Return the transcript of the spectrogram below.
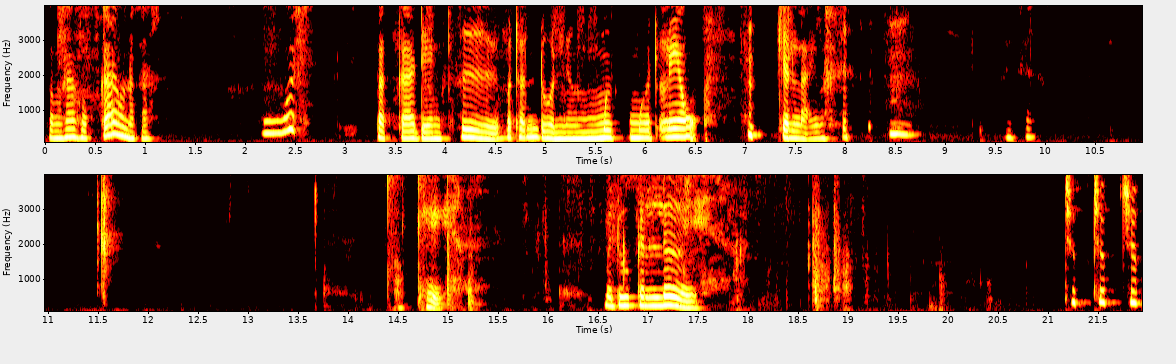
คม2569นะคะโอ้ยปากกาแดงซื้อบ่ทันโดนยังมึกหมดแล้วเขียนหลายว่ะนะคะโอเค มาดูกันเลย ชุบชุบชุบ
